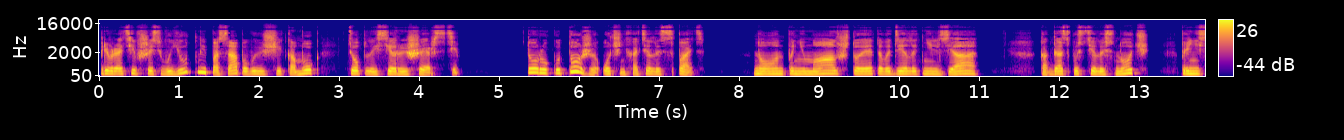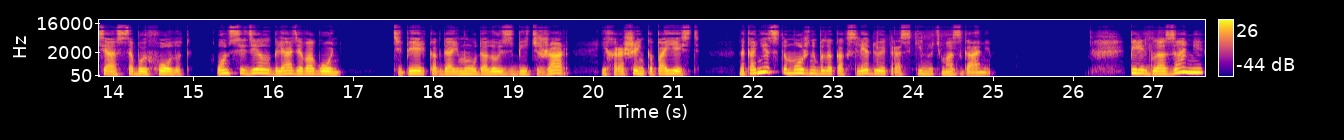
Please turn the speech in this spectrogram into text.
превратившись в уютный посапывающий комок теплой серой шерсти. Торуку тоже очень хотелось спать, но он понимал, что этого делать нельзя. Когда спустилась ночь, принеся с собой холод, он сидел, глядя в огонь. Теперь, когда ему удалось сбить жар и хорошенько поесть, наконец-то можно было как следует раскинуть мозгами. Перед глазами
